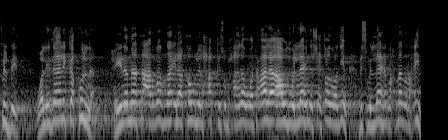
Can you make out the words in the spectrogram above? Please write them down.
في البيت ولذلك قلنا حينما تعرضنا إلى قول الحق سبحانه وتعالى أعوذ بالله من الشيطان الرجيم. بسم الله الرحمن الرحيم.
